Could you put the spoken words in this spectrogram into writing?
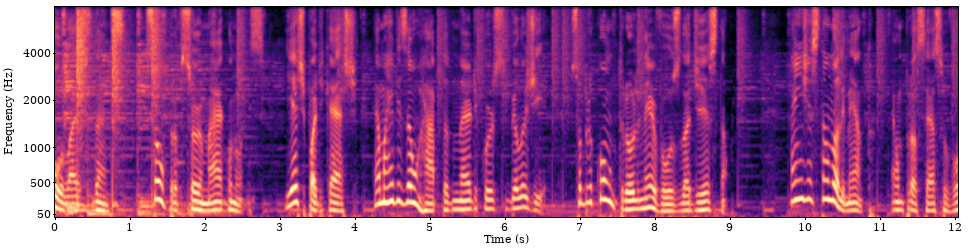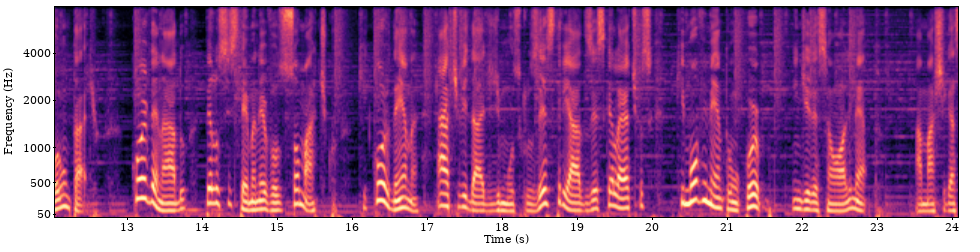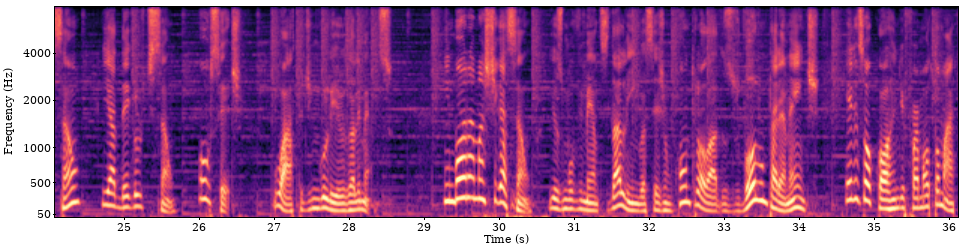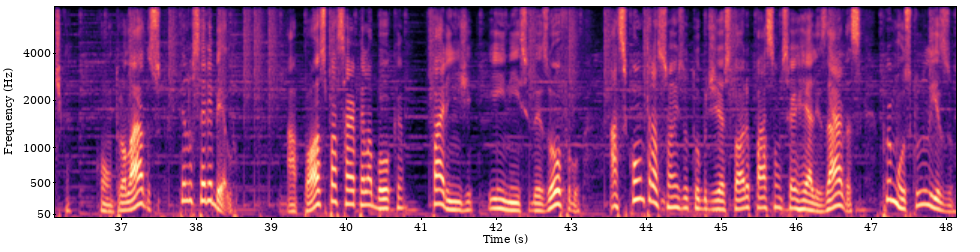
Olá, estudantes! Sou o professor Marco Nunes e este podcast é uma revisão rápida do Nerd Curso de Biologia sobre o controle nervoso da digestão. A ingestão do alimento é um processo voluntário, coordenado pelo sistema nervoso somático, que coordena a atividade de músculos estriados esqueléticos que movimentam o corpo em direção ao alimento, a mastigação e a deglutição, ou seja, o ato de engolir os alimentos. Embora a mastigação e os movimentos da língua sejam controlados voluntariamente, eles ocorrem de forma automática, controlados pelo cerebelo. Após passar pela boca, faringe e início do esôfago, as contrações do tubo digestório passam a ser realizadas por músculo liso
